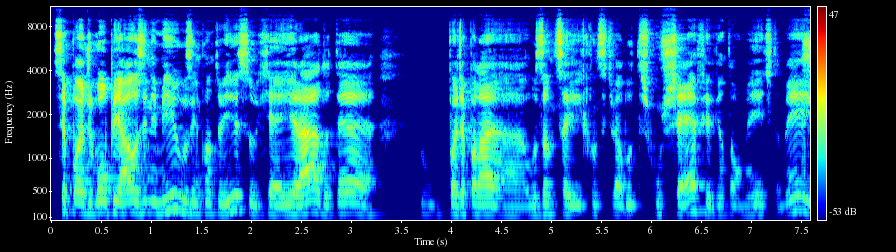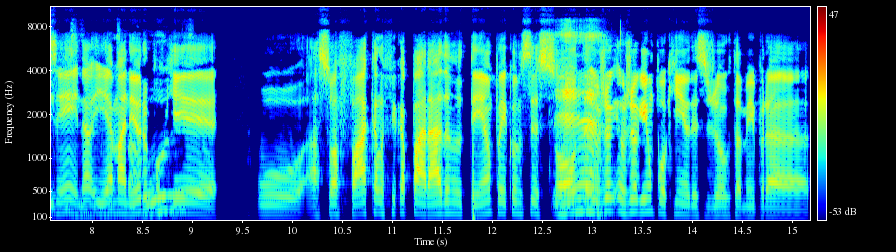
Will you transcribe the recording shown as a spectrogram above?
Você pode golpear os inimigos enquanto isso, que é irado até. Pode apelar usando isso aí quando você tiver lutas com o chefe, eventualmente também. Sim, não, e é maneiro porque o, a sua faca ela fica parada no tempo, aí quando você solta. É. Eu, joguei, eu, joguei, um pouquinho desse jogo também pra,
